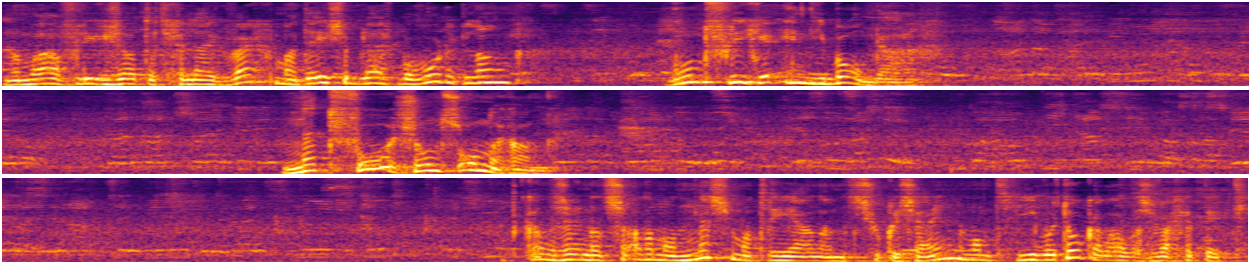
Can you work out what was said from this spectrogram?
Normaal vliegen ze altijd gelijk weg, maar deze blijft behoorlijk lang rondvliegen in die boom daar. Net voor zonsondergang. Het kan zijn dat ze allemaal nestmateriaal aan het zoeken zijn, want hier wordt ook al alles weggepikt.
